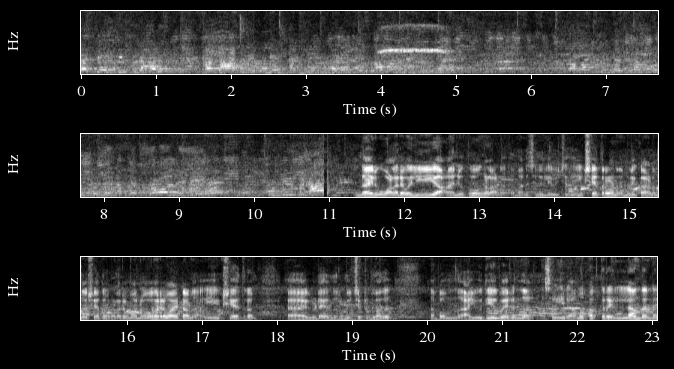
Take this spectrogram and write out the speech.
बच्चे इसी प्रकार बरसात में उगे कच्चे घड़े को रोज देते हैं कमल के दर्शन को जैसे बच्चे तोड़ देते हैं उसी प्रकार में എന്തായാലും വളരെ വലിയ അനുഭവങ്ങളാണ് മനസ്സിന് ലഭിച്ചത് ഈ ക്ഷേത്രമാണ് നമ്മൾ ഈ കാണുന്ന ക്ഷേത്രം വളരെ മനോഹരമായിട്ടാണ് ഈ ക്ഷേത്രം ആ, ഇവിടെ നിർമ്മിച്ചിട്ടുള്ളത്. അപ്പം അയോധ്യയിൽ വരുന്ന ശ്രീരാമ ഭക്തരെല്ലാം തന്നെ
